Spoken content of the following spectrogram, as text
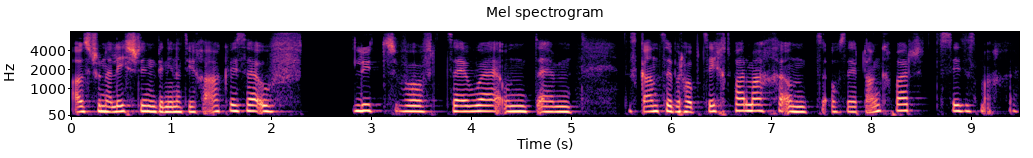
als Journalistin bin ich natürlich angewiesen auf Leute, die erzählen und ähm, das Ganze überhaupt sichtbar machen und auch sehr dankbar, dass sie das machen.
